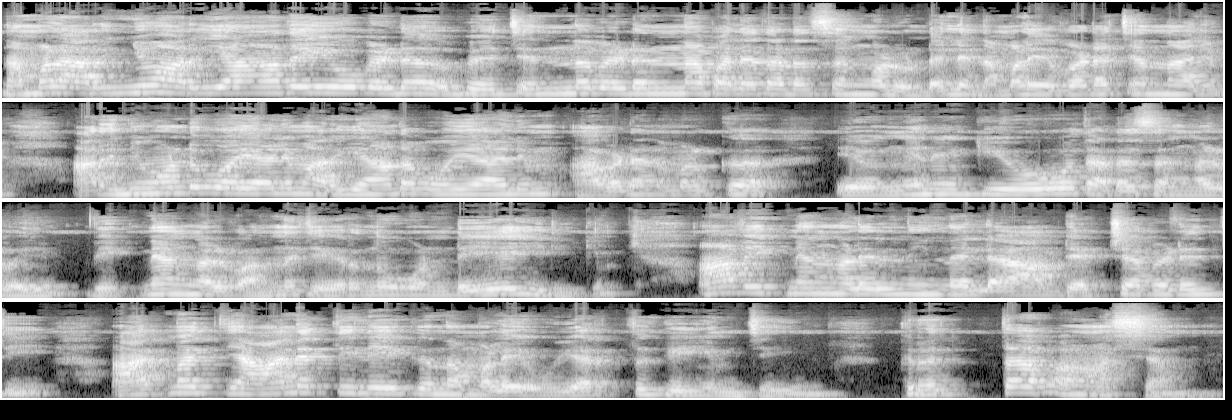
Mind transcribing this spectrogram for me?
നമ്മൾ അറിഞ്ഞോ അറിയാതെയോ പെട് പെ- ചെന്ന് പെടുന്ന പല തടസ്സങ്ങളുണ്ട് അല്ലേ? നമ്മൾ എവിടെ ചെന്നാലും അറിഞ്ഞുകൊണ്ട് പോയാലും അറിയാതെ പോയാലും അവിടെ നമ്മൾക്ക് എങ്ങനെയൊക്കെയോ തടസ്സങ്ങൾ വരും. വിഘ്നങ്ങൾ വന്നു ചേർന്നുകൊണ്ടേയിരിക്കും. ആ വിഘ്നങ്ങളിൽ നിന്നെല്ലാം രക്ഷപ്പെടുത്തി ആത്മജ്ഞാനത്തിലേക്ക് നമ്മളെ ഉയർത്തുകയും ചെയ്യും. കൃത്തപാശം.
